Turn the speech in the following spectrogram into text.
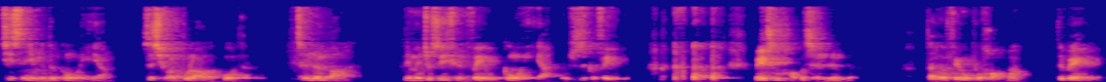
其实你们都跟我一样，是喜欢不劳而获的，承认吧？你们就是一群废物，跟我一样，我就是个废物，没什么好不承认的。当个废物不好吗？对不对？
